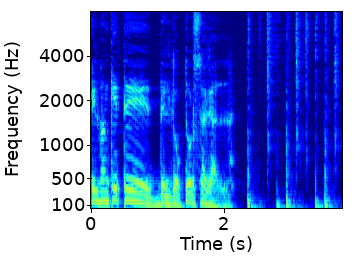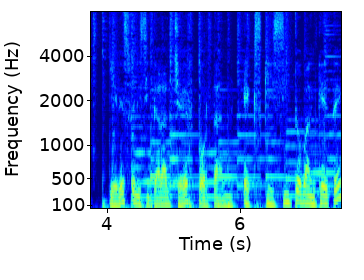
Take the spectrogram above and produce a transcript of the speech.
el banquete del Dr. Zagal. ¿Quieres felicitar al chef por tan exquisito banquete?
